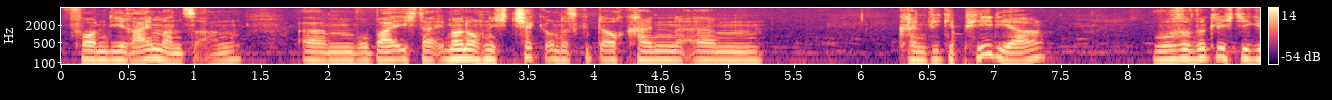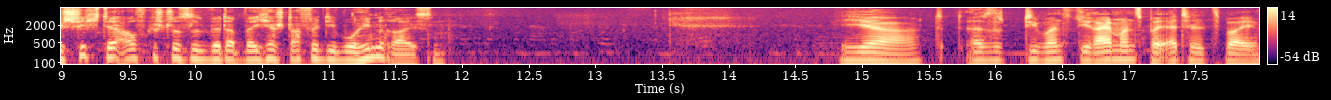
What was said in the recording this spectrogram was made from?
von Die Reimanns an. Ähm, wobei ich da immer noch nicht check und es gibt auch kein, ähm, kein Wikipedia, wo so wirklich die Geschichte aufgeschlüsselt wird, ab welcher Staffel die wohin reißen. Ja, also die meinst die Reimanns bei RTL 2.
